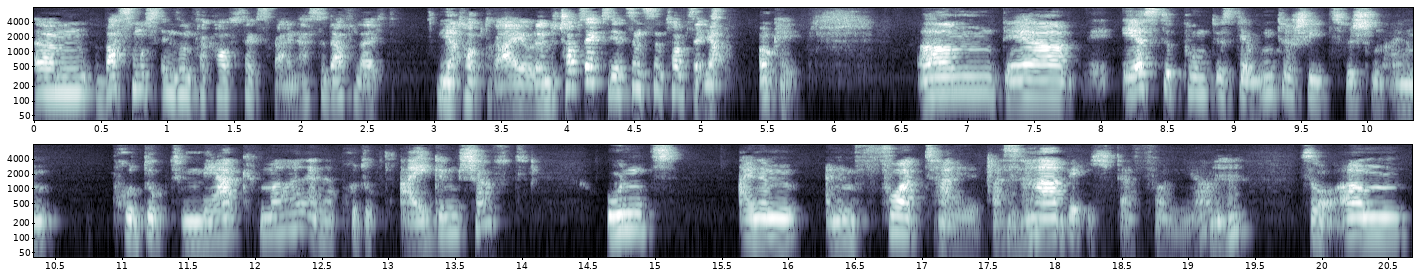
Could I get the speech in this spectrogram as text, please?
Ähm, was muss in so einen Verkaufstext rein? Hast du da vielleicht eine Ja. Top 3 oder eine Top 6? Jetzt sind es eine Top 6. Ja, okay. Ähm, der erste Punkt ist der Unterschied zwischen einem Produktmerkmal, einer Produkteigenschaft und einem, einem Vorteil. Was Mhm. habe ich davon? Ja? Mhm. So, ähm,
